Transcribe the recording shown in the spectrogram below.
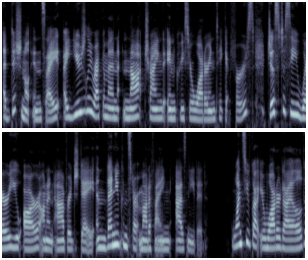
additional insight, I usually recommend not trying to increase your water intake at first, just to see where you are on an average day, and then you can start modifying as needed. Once you've got your water dialed,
